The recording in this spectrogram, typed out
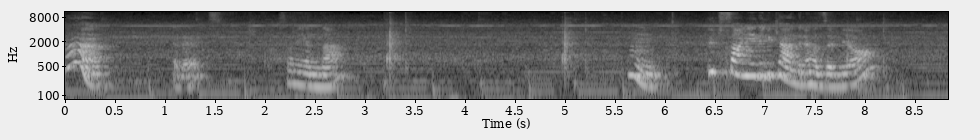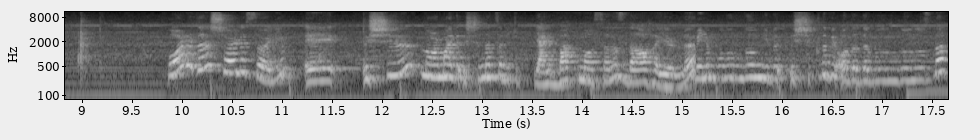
Ha. Evet. Sonra yanına. Hmm. 3 saniyede bir kendini hazırlıyor. Bu arada şöyle söyleyeyim, e, ışığı normalde ışığına tabii ki yani bakmasanız daha hayırlı. Benim bulunduğum gibi ışıklı bir odada bulunduğunuzda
